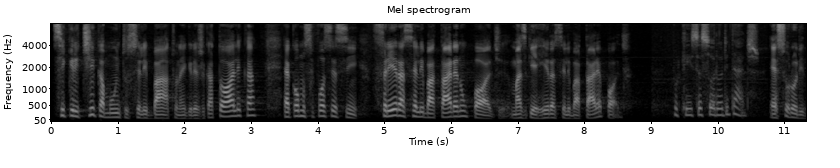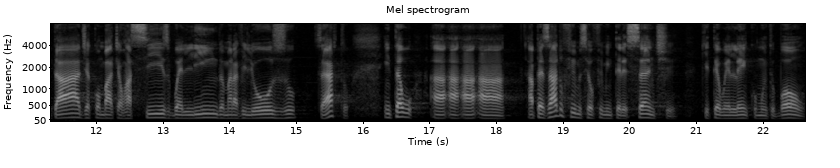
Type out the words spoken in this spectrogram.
se critica muito o celibato na Igreja Católica, é como se fosse assim: freira celibatária não pode, mas guerreira celibatária pode. Porque isso é sororidade. É sororidade, é combate ao racismo, é lindo, é maravilhoso, certo? Então, a, a, a, apesar do filme ser um filme interessante, que tem um elenco muito bom,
